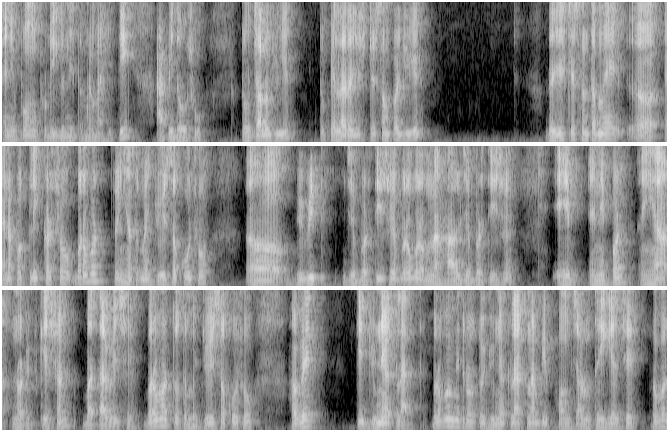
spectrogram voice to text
એની પણ હું થોડી ઘણી તમને માહિતી આપી દઉં છું. તો ચાલો જોઈએ. તો પહેલાં રજિસ્ટ્રેશન પર જોઈએ. રજિસ્ટ્રેશન તમે એના પર ક્લિક કરશો, બરાબર? તો અહીંયા તમે જોઈ શકો છો વિવિધ જે ભરતી છે, બરાબર? હમણાં હાલ જે ભરતી છે, એ, એની પણ અહીંયા નોટિફિકેશન બતાવે છે, બરાબર? તો તમે જોઈ શકો છો. હવે કે જુનિયર ક્લાર્ક બરાબર મિત્રો? તો જુનિયર ક્લાર્કના બી ફોર્મ ચાલુ થઈ ગયા છે. બરાબર?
